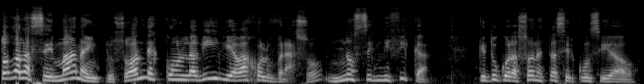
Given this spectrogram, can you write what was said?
toda la semana incluso, andes con la Biblia bajo el brazo, no significa que tu corazón está circuncidado.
